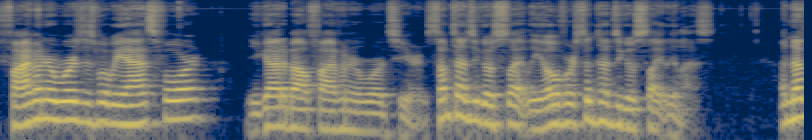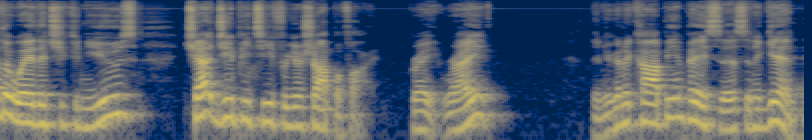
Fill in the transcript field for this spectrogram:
500 words is what we asked for. You got about 500 words here. Sometimes it goes slightly over, sometimes it goes slightly less. Another way that you can use ChatGPT for your Shopify. Great, right? Then you're going to copy and paste this. And again,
